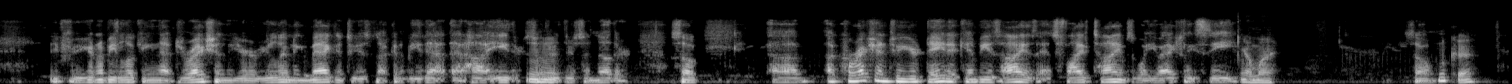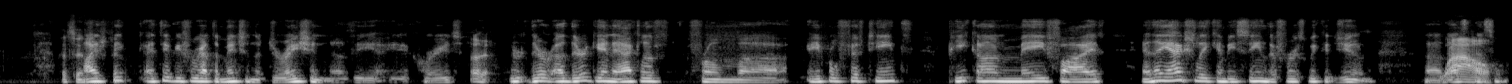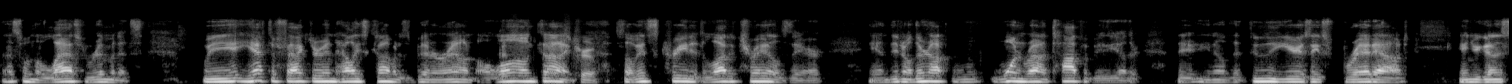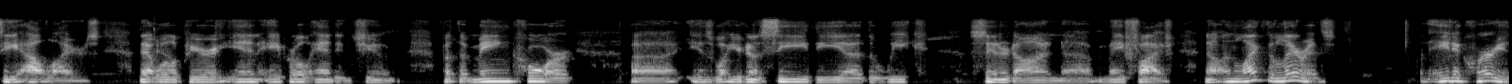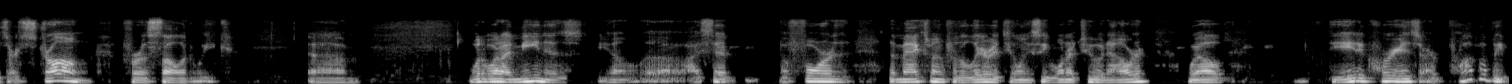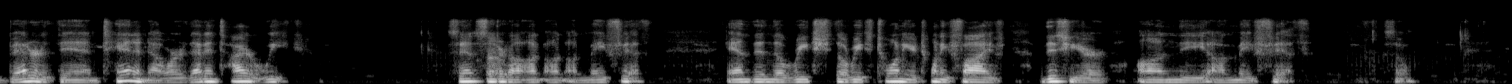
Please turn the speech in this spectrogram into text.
if you're going to be looking that direction, your your limiting magnitude is not going to be that that high either. So mm-hmm. there, there's another. So uh, a correction to your data can be as high as, as five times what you actually see. Oh my! So okay, that's interesting. I think I think we forgot to mention the duration of the uh, Aquariids. Okay. They're they're, uh, they're again active from uh, April fifteenth, peak on May five, and they actually can be seen the first week of June. Uh, wow, that's, that's, that's when the last remnants we you have to factor in Halley's Comet has been around a long time. That's true. So it's created a lot of trails there, and you know they're not one right on top of the other. They, you know that through the years they've spread out, and you're going to see outliers that yeah. will appear in April and in June. But the main core uh, is what you're going to see the uh, the week centered on uh, May 5. Now, unlike the Lyrids, the Eta Aquariids are strong for a solid week. Um, what what I mean is, you know, uh, I said before the maximum for the lyrids you only see one or two an hour. Well, the Eta Aquariids are probably better than ten an hour that entire week, centered on, on on May fifth, and then they'll reach they'll reach twenty or twenty five this year on the on May fifth. So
